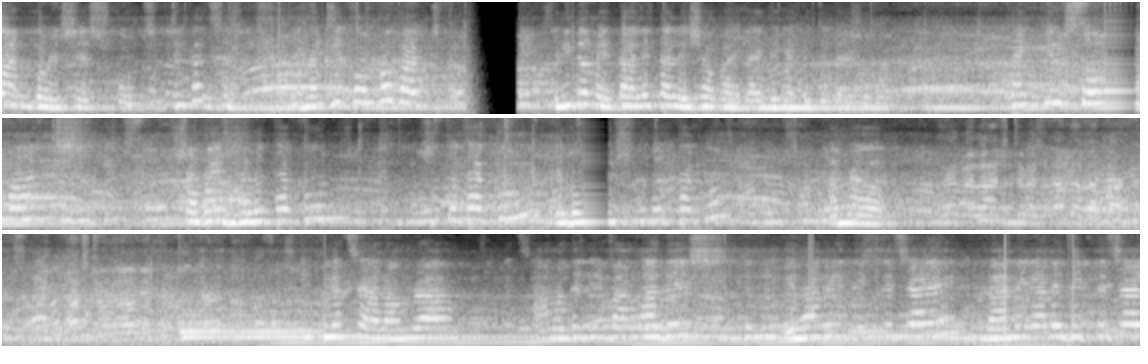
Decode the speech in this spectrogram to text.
গান করে শেষ করছি, ঠিক আছে? আমরা কি করব? বাট রিদমে, তালে তালে সবাই গাইতে গাইতে বিদায় হব থ্যাংক ইউ সো মাচ সবাই ভালো থাকুন, সুস্থ থাকুন এবং সুন্দর থাকুন। আমরা ঠিক আছে, আর আমরা আমাদের এই বাংলাদেশ এভাবেই দেখতে চাই, গানে গানে দেখতে চাই,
